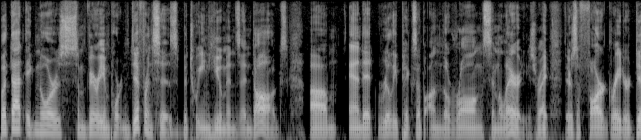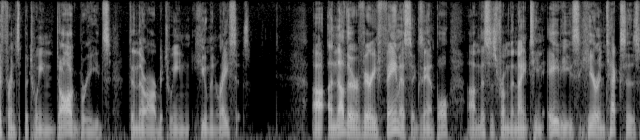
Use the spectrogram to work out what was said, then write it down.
But that ignores some very important differences between humans and dogs, um, and it really picks up on the wrong similarities, right? There's a far greater difference between dog breeds than there are between human races. Uh, another very famous example, um, this is from the 1980s here in Texas.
